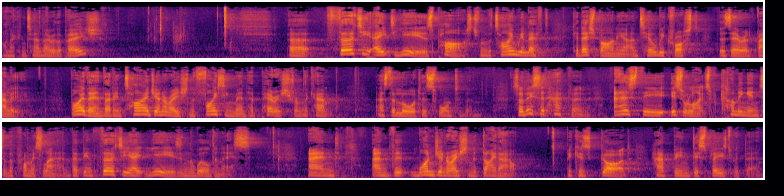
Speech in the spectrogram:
and I can turn over the page. Uh, 38 years passed from the time we left Kadesh Barnea until we crossed the Zered Valley. By then, that entire generation of fighting men had perished from the camp, as the Lord had sworn to them. So, this had happened as the Israelites were coming into the promised land. They'd been 38 years in the wilderness, and, and the one generation had died out because God had been displeased with them.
